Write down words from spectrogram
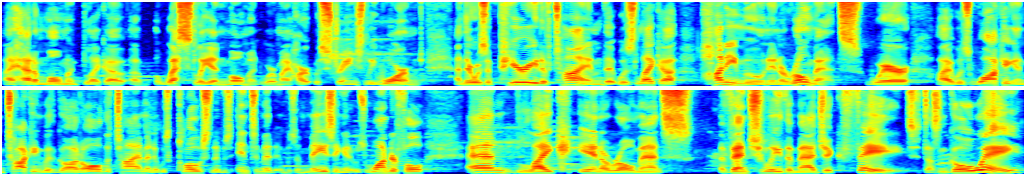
I had a moment like a, a, Wesleyan moment where my heart was strangely warmed. And there was a period of time that was like a honeymoon in a romance where I was walking and talking with God all the time, and it was close and it was intimate, and it was amazing, and it was wonderful. And like in a romance, eventually the magic fades. It doesn't go away,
